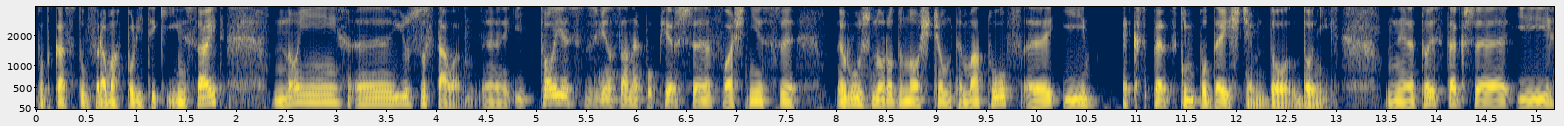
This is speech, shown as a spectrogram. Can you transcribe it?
podcastów w ramach Polityki Insight. No i już zostałem. I to jest związane po pierwsze właśnie z różnorodnością tematów i eksperckim podejściem do, do nich. To jest tak, że i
